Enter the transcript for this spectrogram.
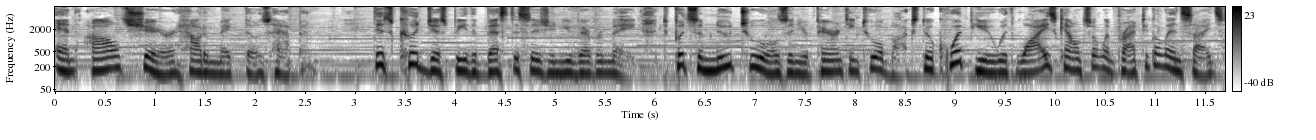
And I'll share how to make those happen. This could just be the best decision you've ever made to put some new tools in your parenting toolbox to equip you with wise counsel and practical insights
